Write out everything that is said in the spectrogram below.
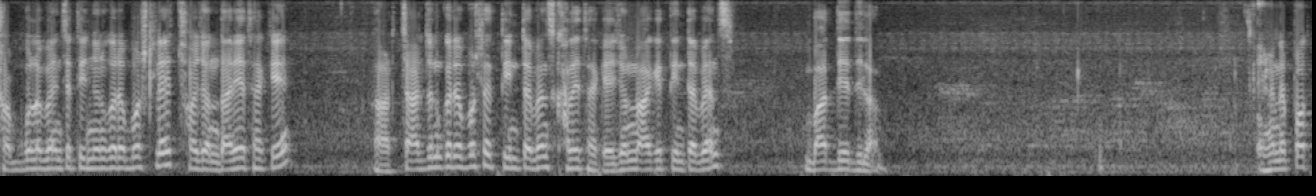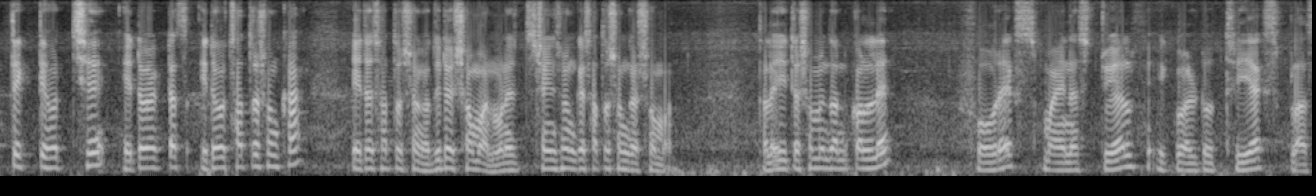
সবগুলো বেঞ্চে তিনজন করে বসলে ছয়জন দাঁড়িয়ে থাকে। আর চারজন করে বসলে তিনটা বেঞ্চ খালি থাকে। এই জন্য আগে তিনটা বেঞ্চ বাদ দিয়ে দিলাম। এখানে প্রত্যেকটি হচ্ছে, এটাও একটা, এটাও ছাত্র সংখ্যা এটাও ছাত্র সংখ্যা, দুটোই সমান মানে শ্রেণি সংখ্যা, ছাত্র সংখ্যা সমান। তাহলে এটা সমাধান করলে four x minus twelve equal to three x plus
